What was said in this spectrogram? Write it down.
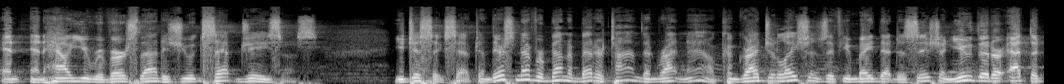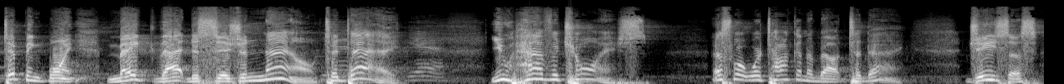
and, and how you reverse that is you accept Jesus. You just accept Him. There's never been a better time than right now. Congratulations if you made that decision. You that are at the tipping point, make that decision now, today. You have a choice. That's what we're talking about today. Jesus,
